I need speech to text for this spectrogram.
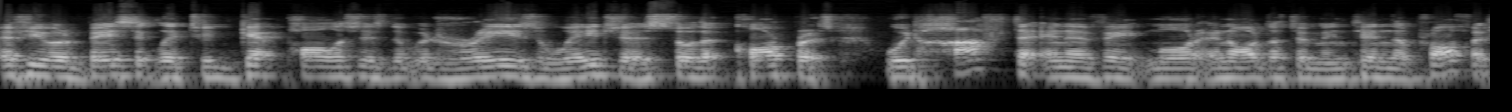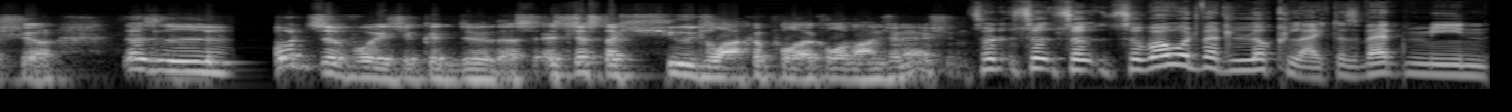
if you were basically to get policies that would raise wages so that corporates would have to innovate more in order to maintain their profit share, there's loads of ways you could do this. It's just a huge lack of political imagination. So, so, so, so, what would that look like? Does that mean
